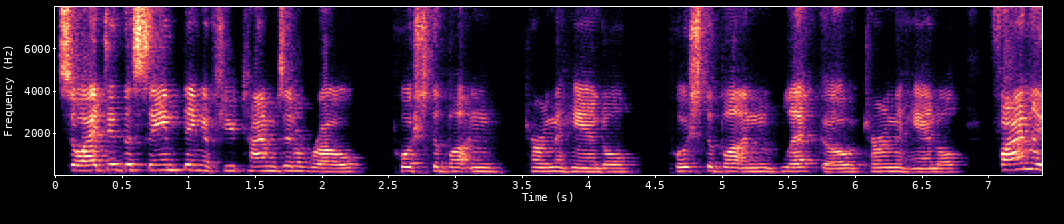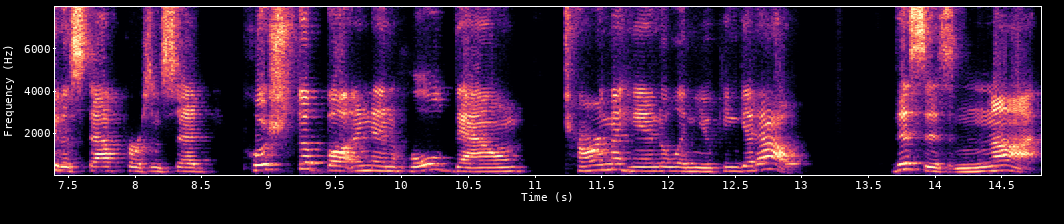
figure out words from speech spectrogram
So I did the same thing a few times in a row, push the button, turn the handle, push the button, let go, turn the handle. Finally, the staff person said, push the button and hold down, turn the handle and you can get out. This is not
